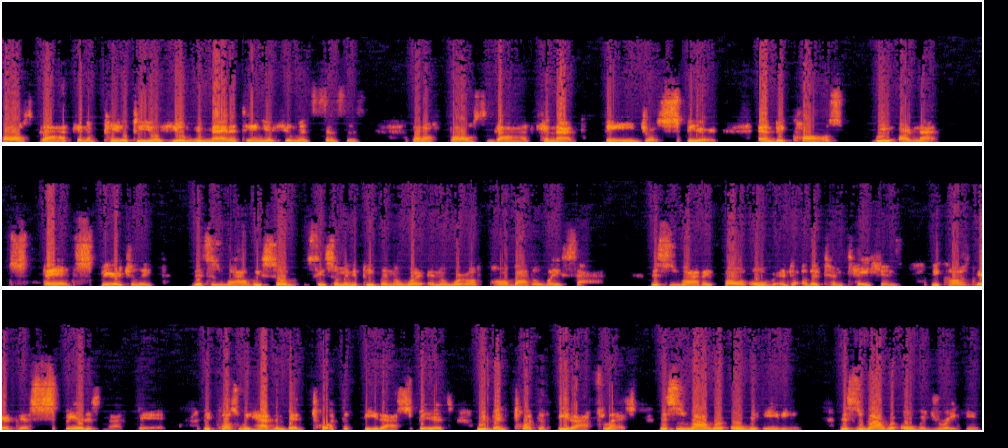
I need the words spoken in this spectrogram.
false God can appeal to your humanity and your human senses, but a false God cannot feed your spirit. And because we are not fed spiritually, this is why we so see so many people in the in the world fall by the wayside. This is why they fall over into other temptations because their, their spirit is not fed. Because we haven't been taught to feed our spirits. We've been taught to feed our flesh. This is why we're overeating. This is why we're over drinking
